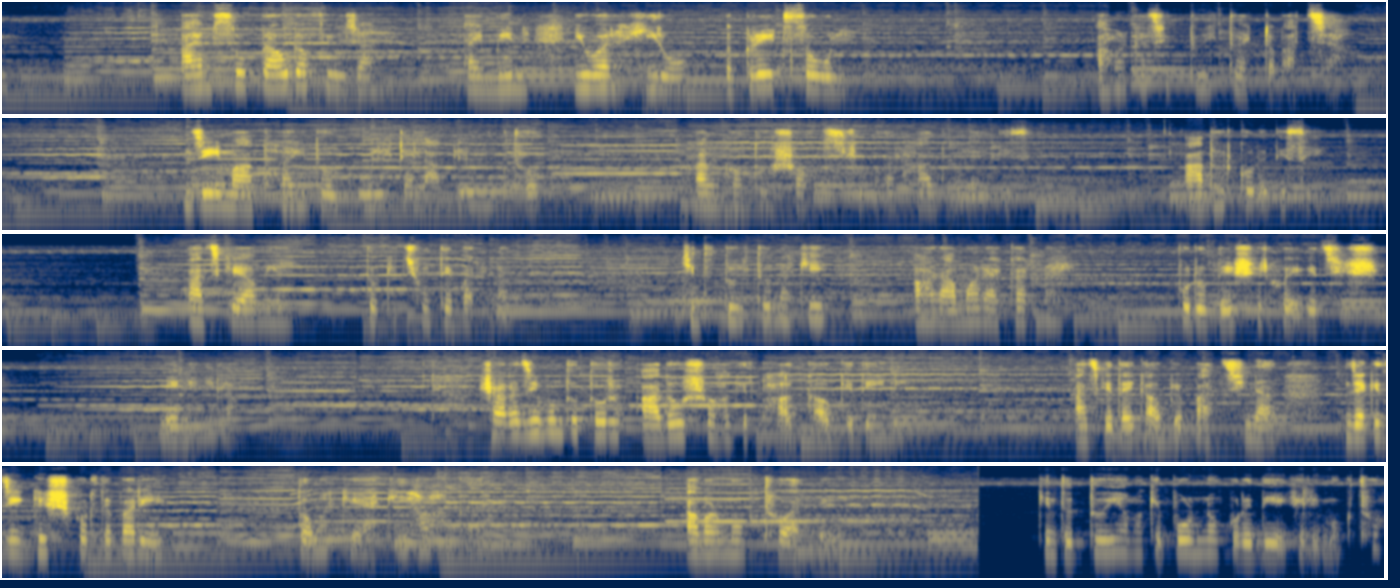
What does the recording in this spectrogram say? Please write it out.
I am so proud of you, Jan. I mean, you are a hero, a great soul. আমার কাছে তুই তো একটা বাচ্চা যেই মাথায় তোর গুলিটা লাগল মুগ্ধ আমি কত সহস্রবার হাত বুলাই দিছি আদর করে দিছি আজকে আমি তোকে ছুঁতে পারি না কিন্তু তুই তো নাকি আর আমার একার নাই। পুরো দেশের হয়ে গেছিস। মেনে নিলাম। সারা জীবন তো তোর আদর সোহাগের ভাগ কাউকে দেইনি। আজকে তাই কাউকে পাচ্ছি না, যাকে জিজ্ঞেস করতে পারি, তোমার কি একই হাহাকার? আমার মুগ্ধ আর নেই। কিন্তু তুই আমাকে পূর্ণ করে দিয়ে গেলি মুগ্ধ।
